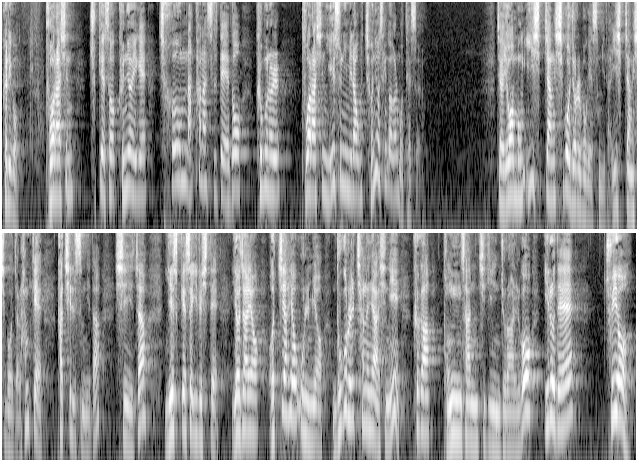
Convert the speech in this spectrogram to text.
그리고 부활하신 주께서 그녀에게 처음 나타났을 때에도 그분을 부활하신 예수님이라고 전혀 생각을 못했어요. 자, 요한복음 20장 15절을 보겠습니다. 20장 15절 함께 같이 읽습니다. 시작. 예수께서 이르시되 여자여 어찌하여 울며 누구를 찾느냐 하시니 그가 동산지기인 줄 알고 이르되 주여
